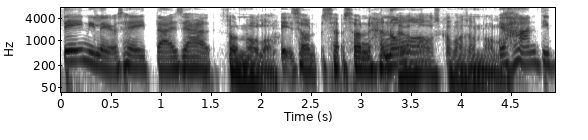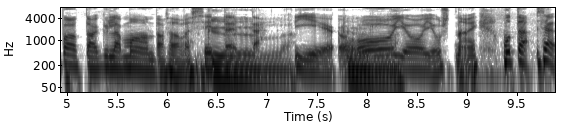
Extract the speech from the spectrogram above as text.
teinille jos heittää, niin sehän, se on nolo. ei, se on, se, se on ihan Se on nolo. hauska, vaan se on nolo. Ja hän tipauttaa kyllä maan tasalle sitten. Kyllä, Että, joo, kyllä. joo, just näin. Mutta sä,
